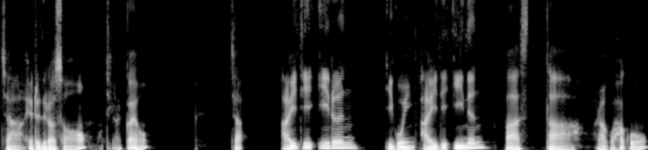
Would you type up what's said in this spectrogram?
자, 예를 들어서 어떻게 할까요? 자, id 1은 이고잉, id 2는 마스터라고 하고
